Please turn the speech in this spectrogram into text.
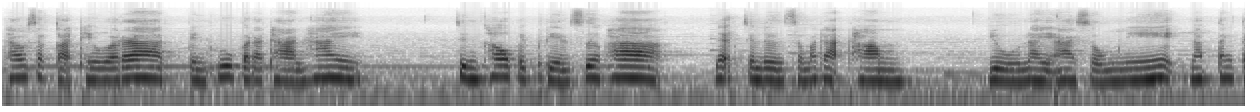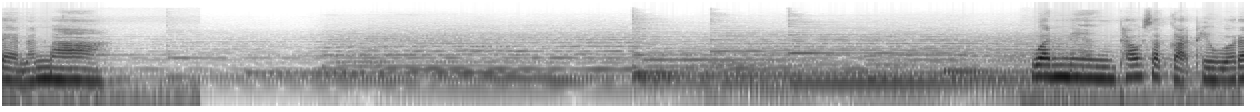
เท้าสกัดเทวราชเป็นผู้ประทานให้ จึงเข้าไปเปลี่ยนเสื้อผ้า และเจริญสมถธรรม อยู่ในอาสมนี้นับตั้งแต่นั้นมาวันหนึ่งเท้าสกัดเทวร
